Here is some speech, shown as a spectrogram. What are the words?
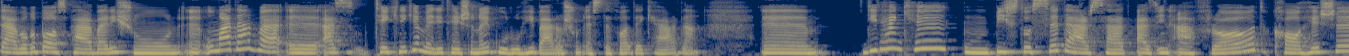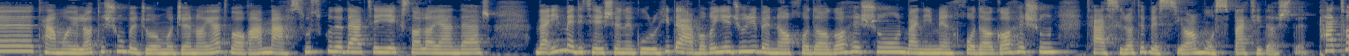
در واقع بازپروریشون اومدن و از تکنیک مدیتیشن های گروهی براشون استفاده کردن. دیدن که 23 درصد از این افراد کاهش تمایلاتشون به جرم و جنایت واقعا محسوس بوده در طی یک سال آیندهش و این مدیتیشن گروهی در واقع یه جوری به ناخودآگاهشون و نیمه خودآگاهشون تاثیرات بسیار مثبتی داشته. حتی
